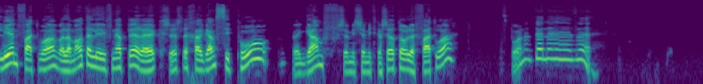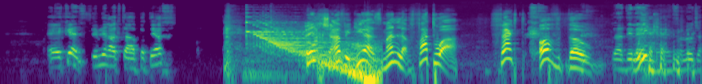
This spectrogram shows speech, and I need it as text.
לי אין פתווה, אבל אמרת לי לפני הפרק שיש לך גם סיפור וגם שמתקשר טוב לפתווה, אז בואו ניתן זה. אה, כן, שים לי רק את הפתיח. ועכשיו הגיע הזמן לפתווה. Fact of the זה הדילי, אה, פלוג'ה.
